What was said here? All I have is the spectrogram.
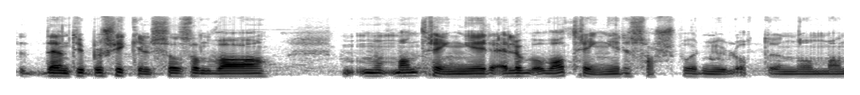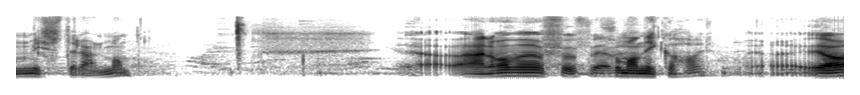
den type skikkelse sånn, hva man trenger, eller hva trenger Sarpsborg 08 når man mister Ernmann? Ernemann Som man ikke har? Ja,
